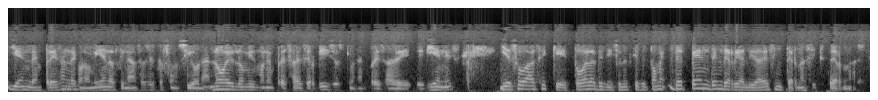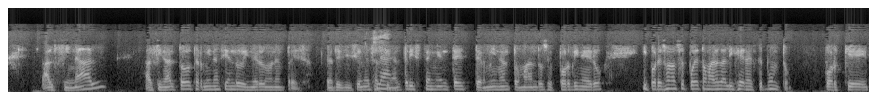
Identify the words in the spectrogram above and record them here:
Y en la empresa, en la economía, en las finanzas esto funciona. No es lo mismo una empresa de servicios que una empresa de, bienes y eso hace que todas las decisiones que se tomen dependen de realidades internas y externas. Al final, al final todo termina siendo dinero de una empresa. Las decisiones al final tristemente terminan tomándose por dinero y por eso no se puede tomar a la ligera este punto, porque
